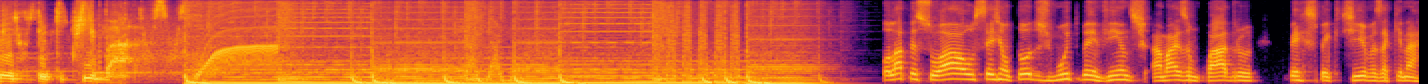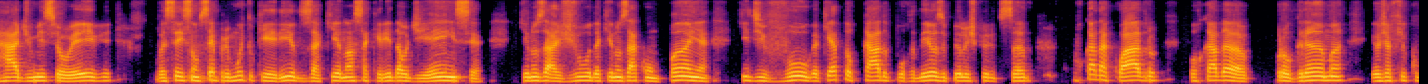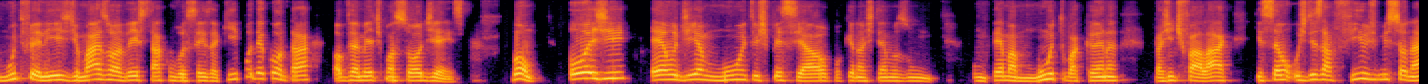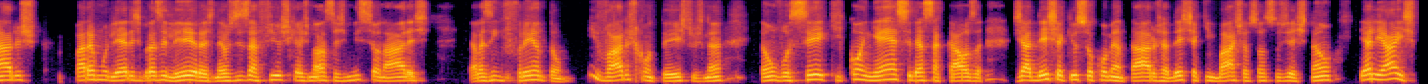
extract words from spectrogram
Perspectivas. Olá, pessoal, sejam todos muito bem-vindos a mais um quadro Perspectivas aqui na Rádio Missile Wave. Vocês são sempre muito queridos aqui, nossa querida audiência, que nos ajuda, que nos acompanha, que divulga, que é tocado por Deus e pelo Espírito Santo, por cada quadro, por cada programa. Eu já fico muito feliz de mais uma vez estar com vocês aqui e poder contar, obviamente, com a sua audiência. Bom, hoje é um dia muito especial, porque nós temos um, um tema muito bacana para a gente falar, que são os desafios missionários para mulheres brasileiras, né? os desafios que as nossas missionárias elas enfrentam em vários contextos, né? Então, você que conhece dessa causa, já deixa aqui o seu comentário, já deixa aqui embaixo a sua sugestão. E, aliás,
